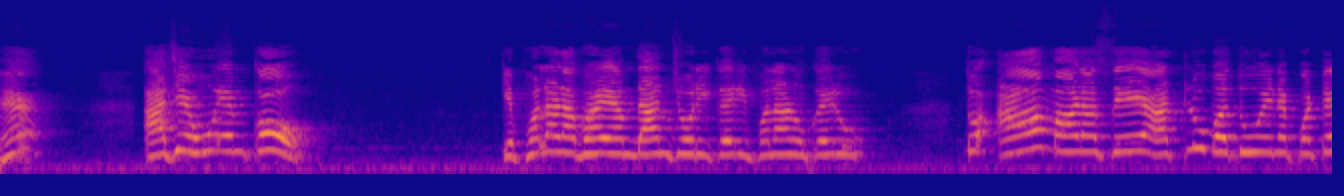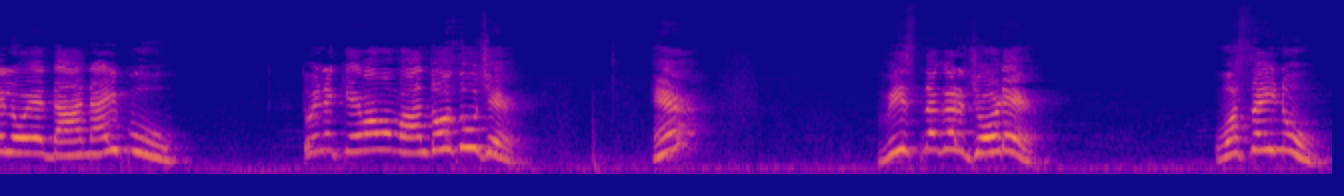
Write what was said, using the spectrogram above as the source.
હે? આજે હું એમ કહું કે ફલાણા ભાઈ આમ દાન ચોરી કરી, ફલાણું કર્યું, તો આ માણસે આટલું બધું એને પટેલોએ દાન આપ્યું. તો એને કહેવામાં વાંધો શું છે? હે? વિસનગર જોડે વસઈનું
